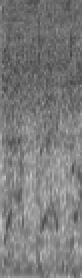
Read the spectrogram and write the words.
I'll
